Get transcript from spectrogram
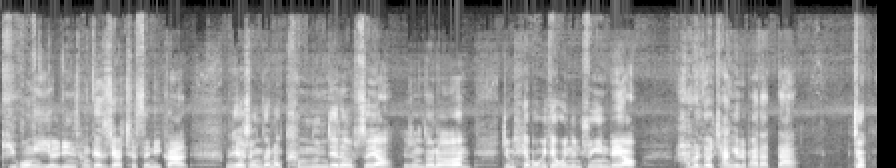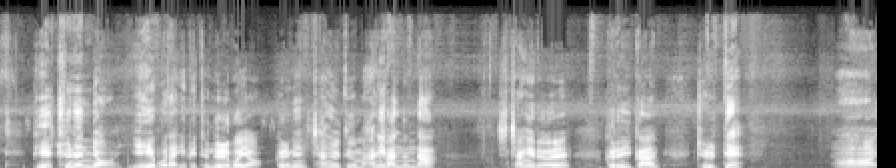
기공이 열린 상태에서 제가 쳤으니까. 근데 이 정도는 큰 문제는 없어요. 이 정도는 좀 회복이 되고 있는 중인데요. 아무래도 장애를 받았다. 즉 배추는요 얘보다 잎이 더 넓어요. 그러면 장애를 더 많이 받는다. 장애를. 그러니까 절대 아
